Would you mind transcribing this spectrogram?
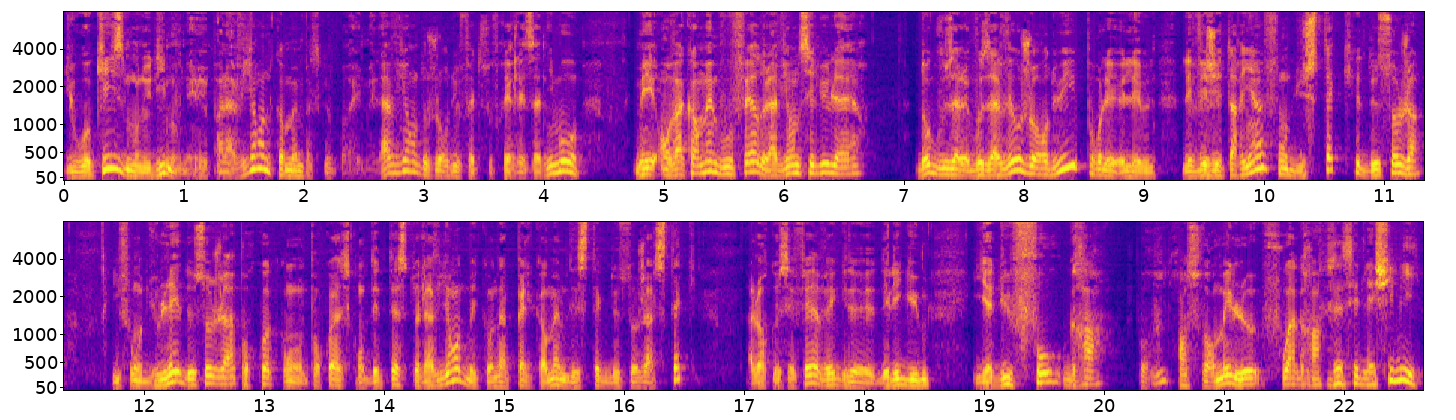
du wokisme, on nous dit, mais vous n'aimez pas la viande quand même, parce que vous aimez la viande aujourd'hui, vous faites souffrir les animaux. Mais on va quand même vous faire de la viande cellulaire. Donc vous avez, vous avez aujourd'hui, pour les, les, végétariens, font du steak de soja. Ils font du lait de soja. Pourquoi, pourquoi est-ce qu'on déteste la viande, mais qu'on appelle quand même des steaks de soja steak, alors que c'est fait avec des légumes? Il y a du faux gras pour transformer le foie gras. Ça, c'est de la chimie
